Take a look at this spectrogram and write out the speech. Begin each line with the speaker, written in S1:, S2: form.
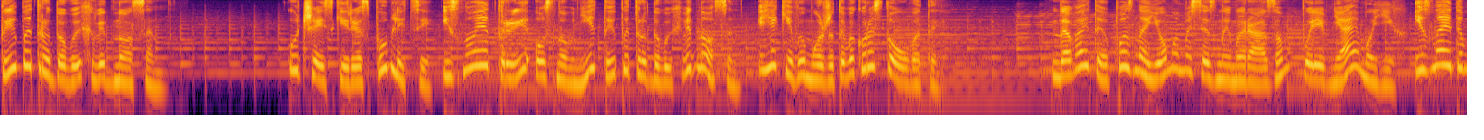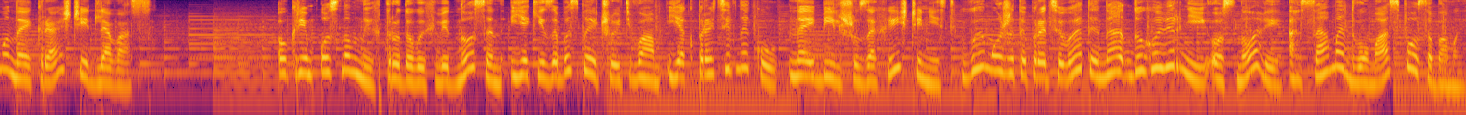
S1: Типи трудових відносин. У Чеській Республіці існує три основні типи трудових відносин, які ви можете використовувати. Давайте познайомимося з ними разом, порівняємо їх і знайдемо найкращий для вас. Окрім основних трудових відносин, які забезпечують вам як працівнику найбільшу захищеність, ви можете працювати на договірній основі, а саме двома способами.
